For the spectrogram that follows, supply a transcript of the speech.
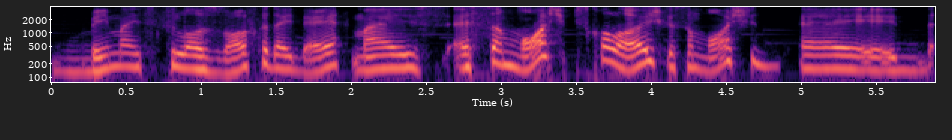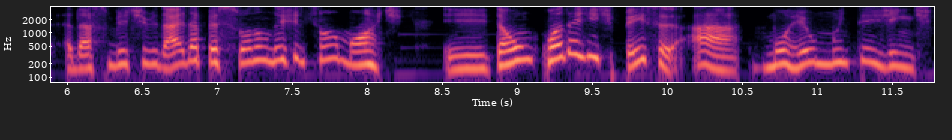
bem mais filosófica da ideia, mas essa morte psicológica, essa morte é, da subjetividade da pessoa não deixa de ser uma morte. Então, quando a gente pensa, ah, morreu muita gente,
